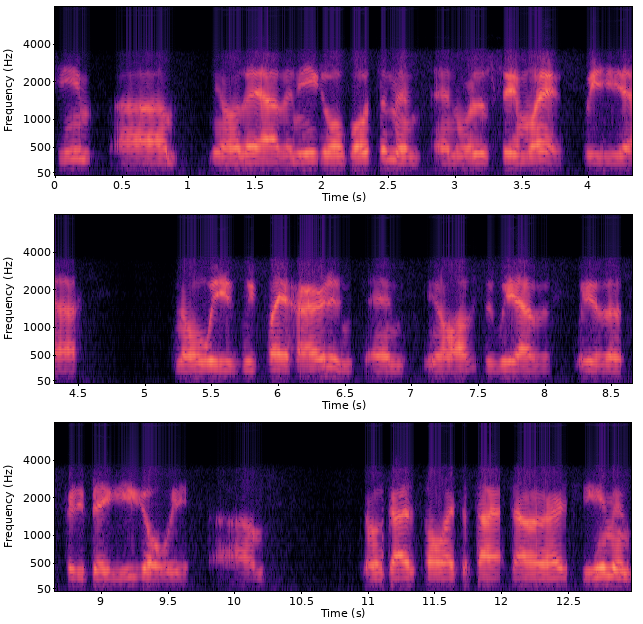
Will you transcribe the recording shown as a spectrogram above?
team. Um, you know, they have an ego about them, and and we're the same way. We uh, you know we we play hard, and and you know obviously we have we have a pretty big ego. We um, you know guys don't like to back down on our team, and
